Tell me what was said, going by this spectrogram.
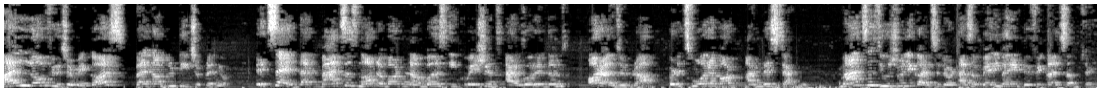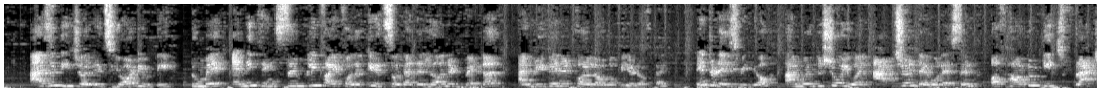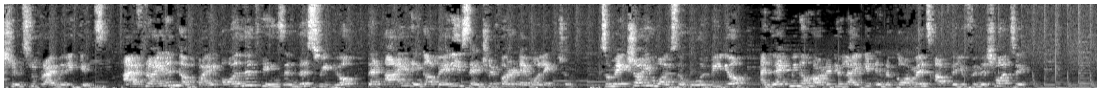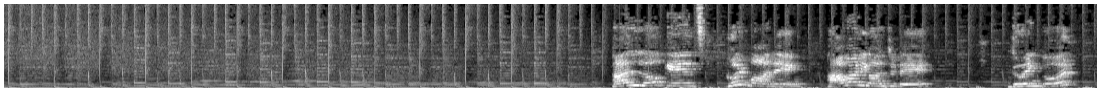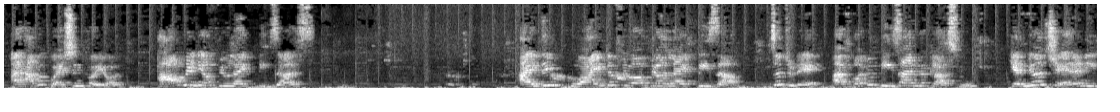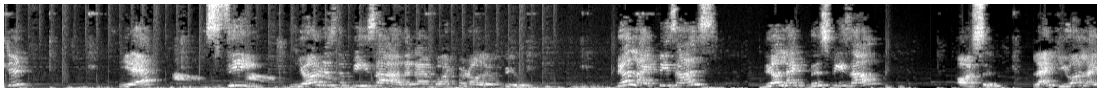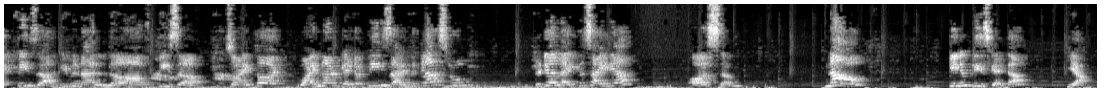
Hello, future makers. Welcome to Teacherpreneur. It's said that maths is not about numbers, equations, algorithms, or algebra, but it's more about understanding. Maths is usually considered as a very, very difficult subject. As a teacher, it's your duty to make anything simplified for the kids so that they learn it better and retain it for a longer period of time. In today's video, I'm going to show you an actual demo lesson of how to teach fractions to primary kids. I've tried and compiled all the things in this video that I think are very essential for a demo lecture. So make sure you watch the whole video and let me know how did you like it in the comments after you finish watching. Hello kids, good morning. How are you all today? Doing good? I have a question for you all. How many of you like pizzas? I think quite a few of you all like pizza. So today I've got a pizza in the classroom. Can we all share and eat it? Yeah? See, here is the pizza that I've got for all of you. Do you like pizzas? Do you like this pizza? Awesome. Like you like pizza, even I love pizza. So I thought, why not get a pizza in the classroom? Did you like this idea? Awesome. Now, can you please get up? Yeah.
